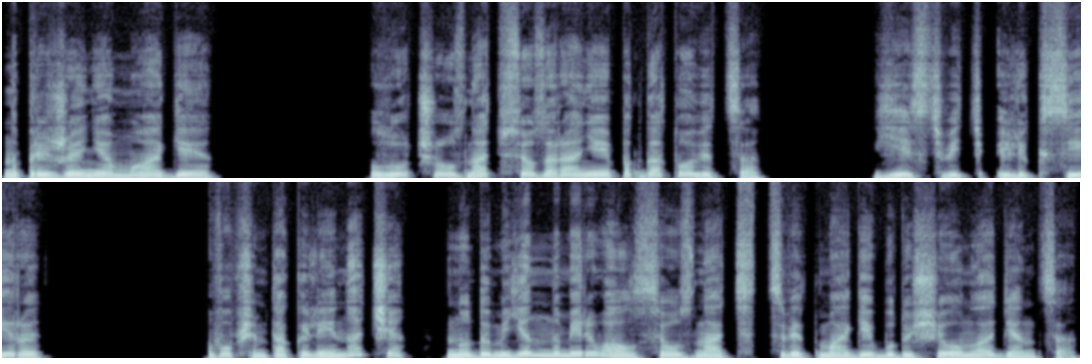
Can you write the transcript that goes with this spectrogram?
напряжение магии. Лучше узнать все заранее и подготовиться. Есть ведь эликсиры. В общем, так или иначе, но Демьен намеревался узнать цвет магии будущего младенца.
